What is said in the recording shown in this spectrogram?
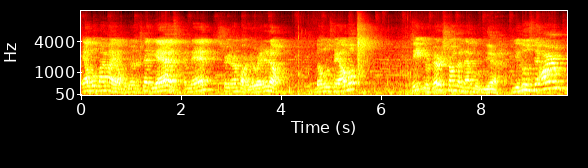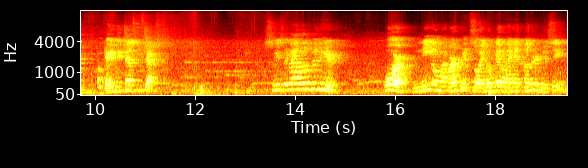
Elbow by my elbow. You understand? Yes. And then straight arm bar. You already know. Don't lose the elbow. See, you're very strong on that move. Yeah. You lose the arm. Okay, the chest to chest. Squeeze the guy a little bit here. Or knee on my armpit so I don't get my hand under, you see?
